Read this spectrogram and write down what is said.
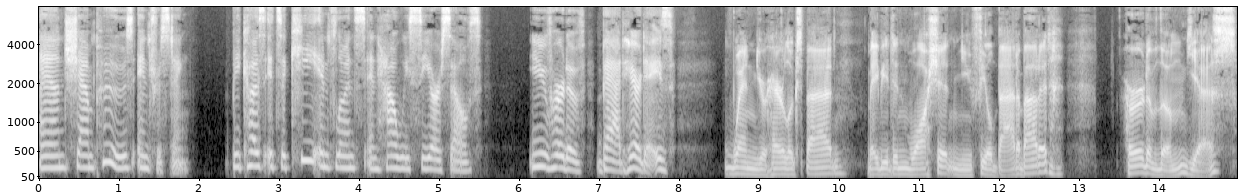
And shampoo's interesting because it's a key influence in how we see ourselves. You've heard of bad hair days. When your hair looks bad, maybe you didn't wash it and you feel bad about it. Heard of them, yes.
